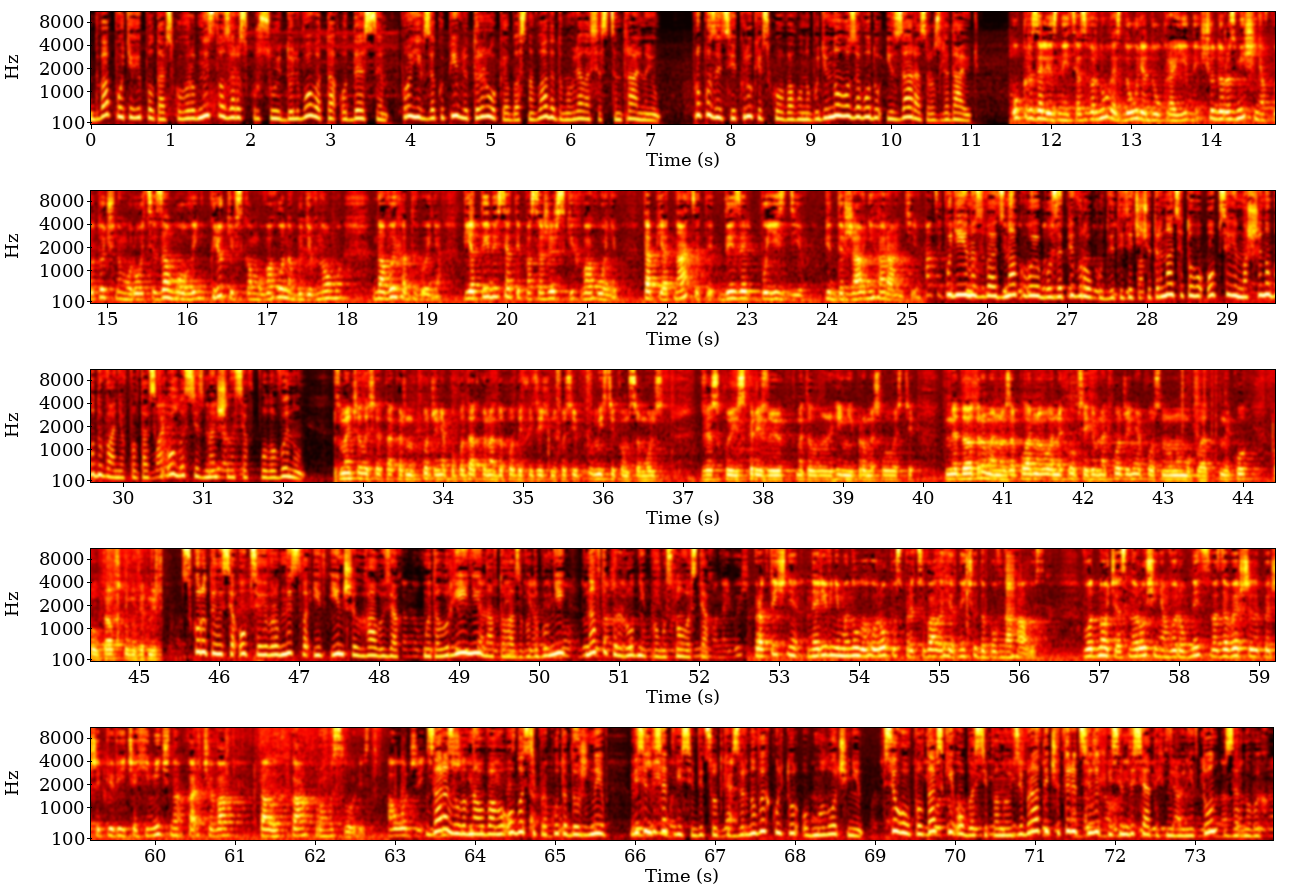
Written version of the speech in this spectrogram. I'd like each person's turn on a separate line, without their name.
Два потяги полтавського виробництва зараз курсують до Львова та Одеси. Про їх закупівлю три роки обласна влада домовлялася з центральною. Пропозиції Крюківського вагонобудівного заводу і зараз розглядають.
Укрзалізниця звернулась до уряду України щодо розміщення в поточному році замовлень Крюківському вагонобудівному на виготовлення 50 пасажирських вагонів та 15 дизель-поїздів під державні гарантії.
Подію називають знаковою, бо за півроку 2014-го обсяги машинобудування в Полтавській області зменшилися в половину.
Зменшилися також надходження по податку на доходи фізичних осіб у місті Комсомольськ в зв'язку із кризою металургійній промисловості. Недоотримано запланованих обсягів надходження по основному платнику Полтавському гірничному.
Скоротилися обсяги виробництва і в інших галузях – металургійній, нафтогазовидобувній, нафтопереробній промисловостях.
Практично на рівні минулого року спрацювала гірничо-добувна галузь. Водночас нарощенням виробництва завершили перше півріччя хімічна, харчова та легка промисловість. А отже,
Зараз головна увага області прикута до жнив. 88% зернових культур обмолочені. Всього в Полтавській області планують зібрати 4,8 мільйонів тонн зернових.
